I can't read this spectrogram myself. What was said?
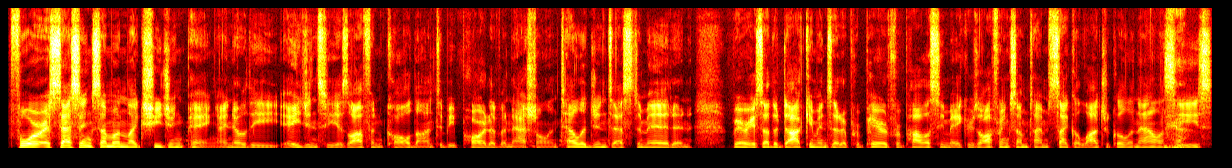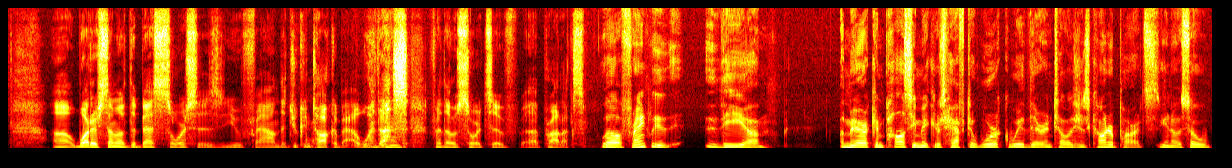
For assessing someone like Xi Jinping, I know the agency is often called on to be part of a national intelligence estimate and various other documents that are prepared for policymakers, offering sometimes psychological analyses. Yeah. Uh, what are some of the best sources you've found that you can talk about with us for those sorts of uh, products? Well, frankly, the um, American policymakers have to work with their intelligence counterparts. You know, so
